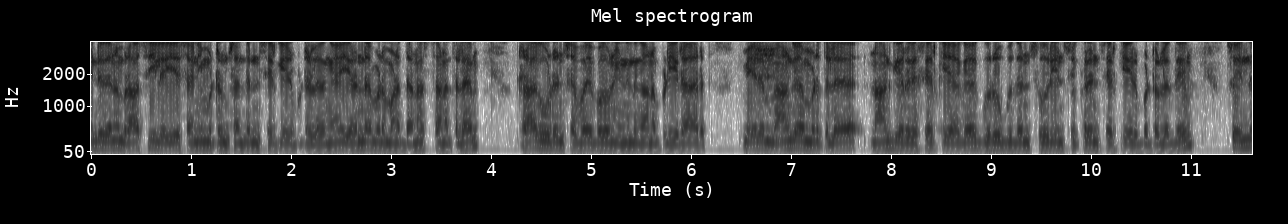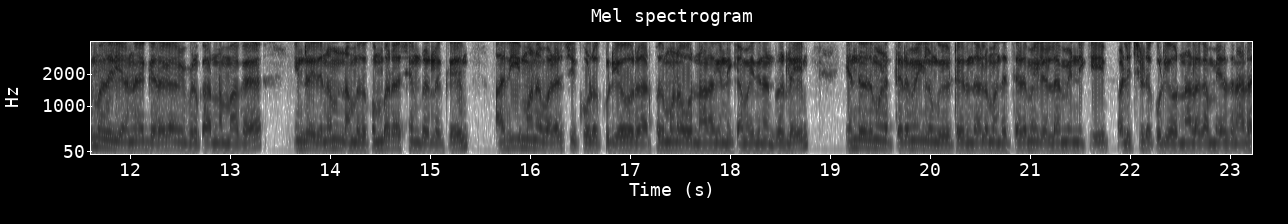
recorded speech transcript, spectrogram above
இன்று தினம் ராசியிலேயே சனி மற்றும் சந்திரன் சேர்க்கை ஏற்பட்டுள்ளதுங்க. இரண்டாம் இடமான தனஸ்தானத்தில் ராகுவுடன் செவ்வாய் பகவான் இணைந்து காணப்படுகிறார். மேலும் நான்காம் இடத்துல நான்கு கிரக சேர்க்கையாக குரு புதன் சூரியன் சுக்கரன் சேர்க்கை ஏற்பட்டுள்ளது. ஸோ இந்த மாதிரியான கிரக அமைப்புகள் காரணமாக இன்றைய தினம் நமது கும்பராசி நண்பர்களுக்கு அதிகமான வளர்ச்சி கூடக்கூடிய ஒரு அற்புதமான ஒரு நாளாக இன்னைக்கு அமைதி நண்பர்களே. எந்த விதமான திறமைகள் உங்ககிட்ட இருந்தாலும் அந்த திறமைகள் எல்லாமே இன்னைக்கு பழிச்சிடக்கூடிய ஒரு நாளாக அமையறதுனால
